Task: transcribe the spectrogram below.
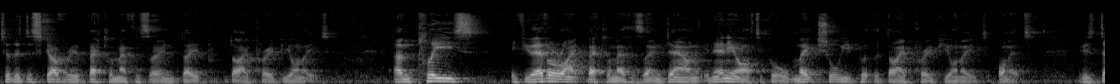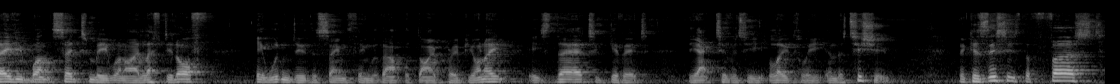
to the discovery of beclomethasone dipropionate. And please if you ever write beclomethasone down in any article, make sure you put the dipropionate on it. Because David once said to me when I left it off, it wouldn't do the same thing without the dipropionate. It's there to give it the activity locally in the tissue. Because this is the first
